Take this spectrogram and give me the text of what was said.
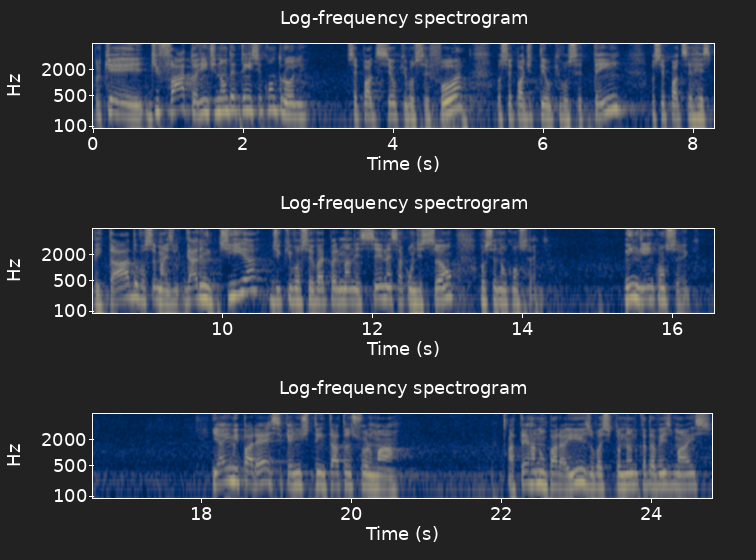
Porque, de fato, a gente não detém esse controle. Você pode ser o que você for, você pode ter o que você tem, você pode ser respeitado, você, mas garantia de que você vai permanecer nessa condição, você não consegue. Ninguém consegue. E aí me parece que a gente tentar transformar a terra num paraíso vai se tornando cada vez mais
